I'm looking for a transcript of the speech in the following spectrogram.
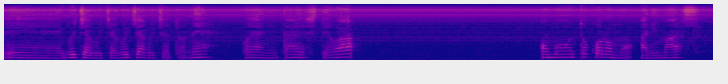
えー、ぐちゃぐちゃぐちゃぐちゃとね親に対しては思うところもあります。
